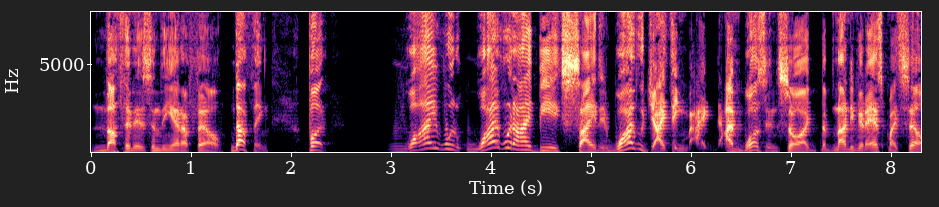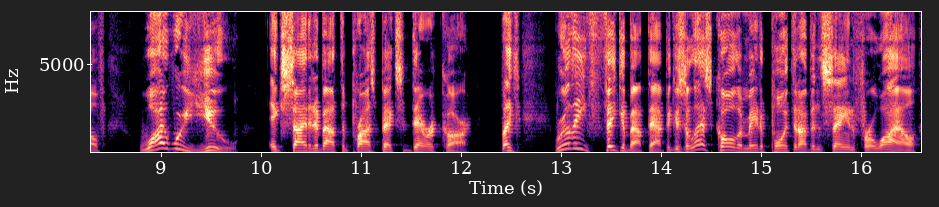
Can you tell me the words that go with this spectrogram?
Nothing is in the NFL. Nothing. But why would why would I be excited? Why would you? I think I, I wasn't. So I, I'm not even going to ask myself. Why were you excited about the prospects of Derek Carr? Like, really think about that because the last caller made a point that I've been saying for a while,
